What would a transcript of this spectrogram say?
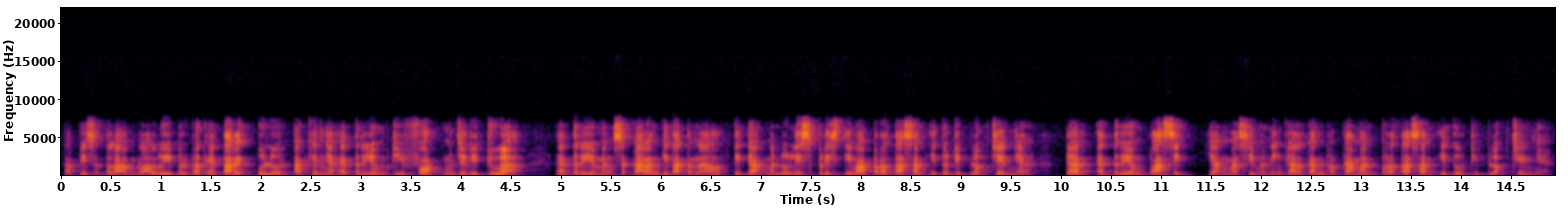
tapi setelah melalui berbagai tarik ulur, akhirnya Ethereum di fork menjadi dua. Ethereum yang sekarang kita kenal tidak menulis peristiwa peretasan itu di blockchain-nya, dan Ethereum klasik yang masih meninggalkan rekaman peretasan itu di blockchain-nya.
